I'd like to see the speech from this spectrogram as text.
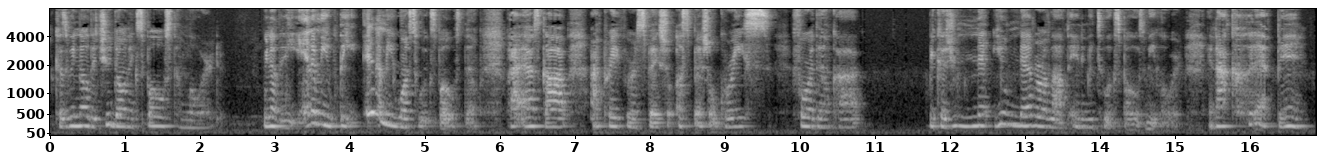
Because we know that you don't expose them, Lord. We know that the enemy, the enemy wants to expose them. But I ask God, I pray for a special, a special grace for them, God. Because you ne you never allowed the enemy to expose me, Lord. And I could have been.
